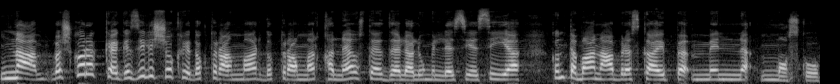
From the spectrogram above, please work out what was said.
نعم بشكرك جزيل الشكر دكتور عمار دكتور عمار قناة أستاذ العلوم السياسيه كنت معنا عبر سكايب من موسكو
